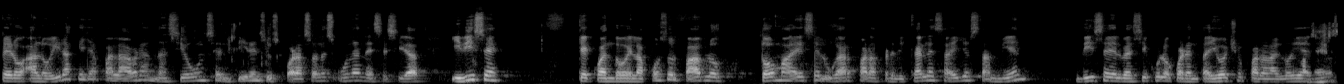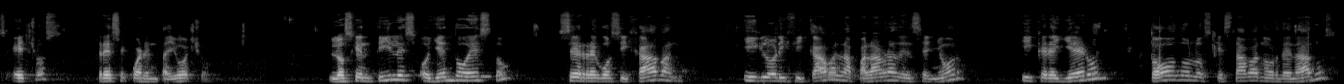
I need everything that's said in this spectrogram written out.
pero al oír aquella palabra nació un sentir en sus corazones, una necesidad. Y dice que cuando el apóstol Pablo toma ese lugar para predicarles a ellos también, dice el versículo 48 para la gloria de Dios, Hechos 13:48. Los gentiles oyendo esto se regocijaban y glorificaban la palabra del Señor y creyeron todos los que estaban ordenados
